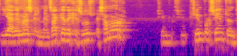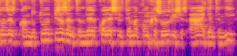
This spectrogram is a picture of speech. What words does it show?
Y además el mensaje de Jesús es amor. 100%. 100%. Entonces, cuando tú empiezas a entender cuál es el tema con Jesús, dices, ah, ya entendí.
